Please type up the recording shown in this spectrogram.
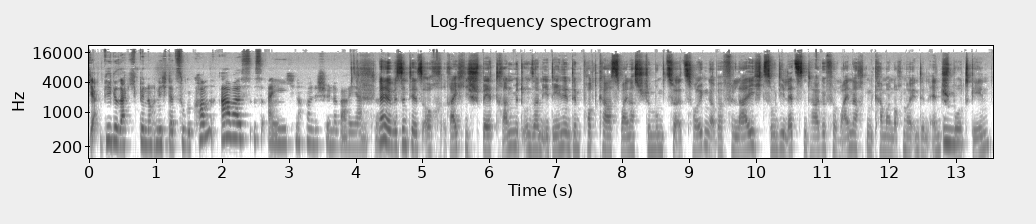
Ja, wie gesagt, ich bin noch nicht dazu gekommen, aber es ist eigentlich nochmal eine schöne Variante. Naja, wir sind jetzt auch reichlich spät dran mit unseren Ideen in dem Podcast Weihnachtsstimmung zu erzeugen, aber vielleicht so die letzten Tage für Weihnachten kann man nochmal in den Endspurt mhm. gehen.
